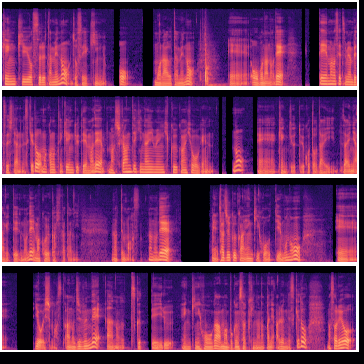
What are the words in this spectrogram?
研究をするための助成金をもらうための、えー、応募なのでテーマの説明は別でしてあるんですけど、まあ、この研究テーマで、まあ、主観的内面非空間表現の、えー、研究ということを題材に挙げているので、まあ、こういう書き方になってます。なので、えー、多重空間延期法っていうものを、えー、用意します。あの自分であの作っている遠近法が、まあ、僕の作品の中にあるんですけど、まあ、それを、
